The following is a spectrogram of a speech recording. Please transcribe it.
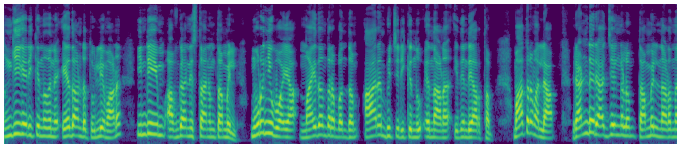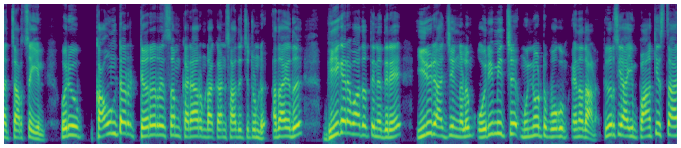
അംഗീകരിക്കുന്നതിന് ഏതാണ്ട് തുല്യമാണ്. ഇന്ത്യയും അഫ്ഗാനിസ്ഥാനും തമ്മിൽ മുറിഞ്ഞുപോയ നയതന്ത്ര ബന്ധം ആരംഭിച്ചിരിക്കുന്നു എന്നാണ് ഇതിന്റെ അർത്ഥം. മാത്രമല്ല രണ്ട് രാജ്യങ്ങളും തമ്മിൽ നടന്ന ചർച്ചയിൽ ഒരു കൗണ്ടർ ടെററിസം കരാറുണ്ടാക്കാൻ സാധിച്ചിട്ടുണ്ട്. അതായത് ഭീകരവാദത്തിനെതിരെ ഇരു രാജ്യങ്ങളും ഒരുമിച്ച് മുന്നോട്ട് പോകും എന്നതാണ്. തീർച്ചയായും പാകിസ്ഥാൻ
